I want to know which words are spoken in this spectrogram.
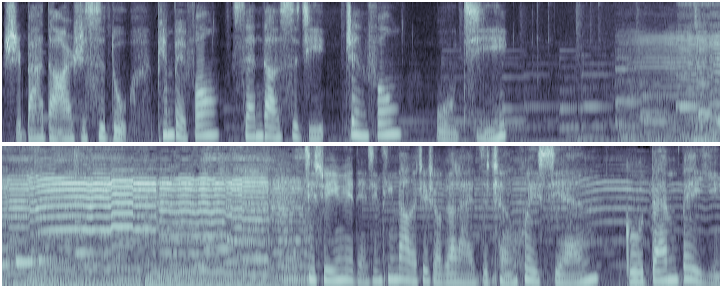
十八到二十四度，偏北风三到四级，阵风五级。继续音乐点心听到的这首歌来自陈慧娴，《孤单背影》。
